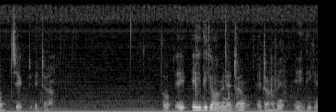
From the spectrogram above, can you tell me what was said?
অবজেক্ট এটা। তো এই এই দিকে হবে না এটা এটা হবে এই দিকে।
